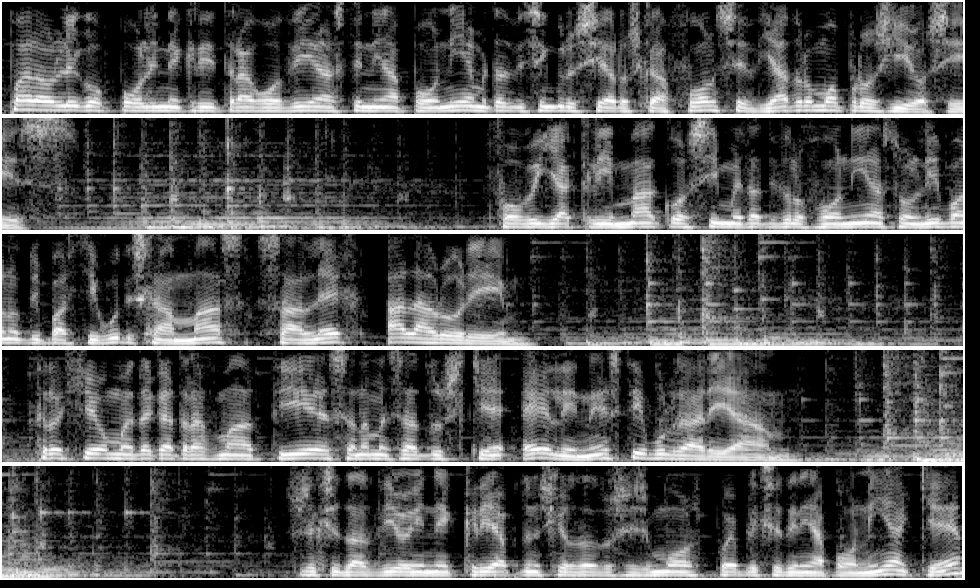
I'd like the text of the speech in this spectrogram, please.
Πάρα λίγο πολύ νεκρή τραγωδία στην Ιαπωνία μετά τη σύγκρουση αεροσκαφών σε διάδρομο προσγείωσης. Φόβη για κλιμάκωση μετά τη δολοφονία στον Λίβανο του υπαρχηγού της Χαμάς Σαλέχ Αλαρούρι. Τροχαίο με 10 τραυματίες ανάμεσά τους και Έλληνες στη Βουλγαρία. Στους 62 οι νεκροί από τον ισχυρότατο σεισμό που έπληξε την Ιαπωνία και...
